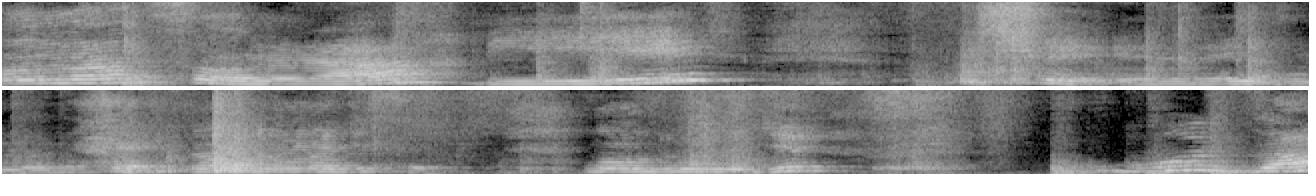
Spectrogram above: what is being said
Ondan sonra bir şey, e, ne bunun adı? Heh, Dondurmacısı. Dondurmacı. Burada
